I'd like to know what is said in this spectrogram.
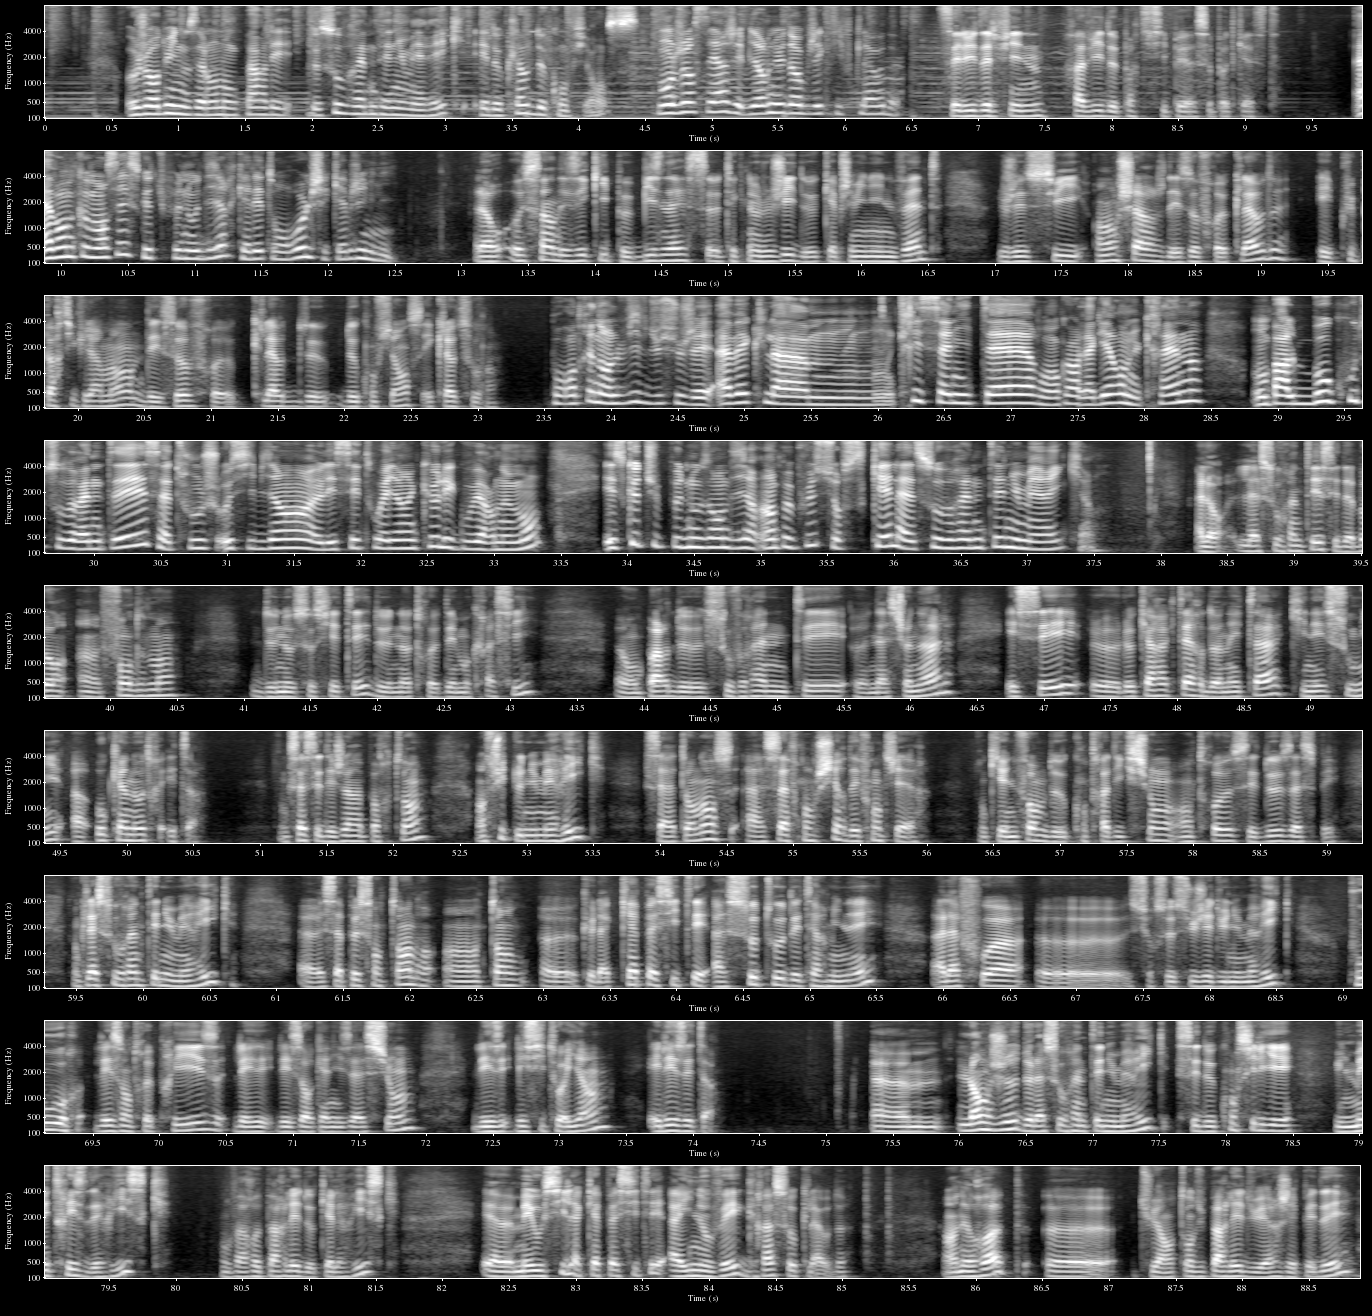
Aujourd'hui, nous allons donc parler de souveraineté numérique et de cloud de confiance. Bonjour Serge et bienvenue dans Objectif Cloud. Salut Delphine, ravi de participer à ce podcast. Avant de commencer, est-ce que tu peux nous dire quel est ton rôle chez Capgemini alors, au sein des équipes business technologie de Capgemini Invent, je suis en charge des offres cloud et plus particulièrement des offres cloud de, confiance et cloud souverain. Pour entrer dans le vif du sujet, avec la hum, crise sanitaire ou encore la guerre en Ukraine, on parle beaucoup de souveraineté, ça touche aussi bien les citoyens que les gouvernements. Est-ce que tu peux nous en dire un peu plus sur ce qu'est la souveraineté numérique? Alors, la souveraineté, c'est d'abord un fondement de nos sociétés, de notre démocratie. Euh, on parle de souveraineté euh, nationale et c'est euh, le caractère d'un État qui n'est soumis à aucun autre État. Donc ça, c'est déjà important. Ensuite, le numérique, ça a tendance à s'affranchir des frontières. Donc il y a une forme de contradiction entre ces deux aspects. Donc la souveraineté numérique, ça peut s'entendre en tant que la capacité à s'autodéterminer, à la fois sur ce sujet du numérique, pour les entreprises, les, organisations, les, citoyens et les États. Euh, l'enjeu de la souveraineté numérique, c'est de concilier une maîtrise des risques, on va reparler de quels risques, euh, mais aussi la capacité à innover grâce au cloud. En Europe, euh, tu as entendu parler du RGPD.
